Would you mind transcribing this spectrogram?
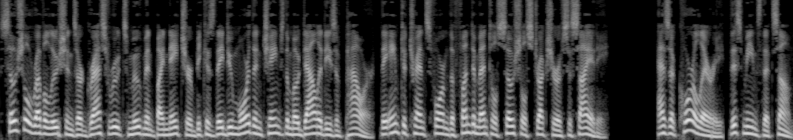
Social revolutions are grassroots movement by nature because they do more than change the modalities of power, they aim to transform the fundamental social structure of society. As a corollary, this means that some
